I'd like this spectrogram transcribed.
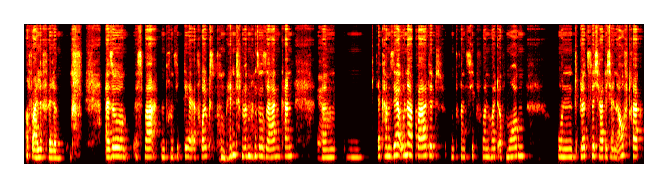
Auf alle Fälle. Also es war im Prinzip der Erfolgsmoment, wenn man so sagen kann. Ja. Ähm, der kam sehr unerwartet, im Prinzip von heute auf morgen. Und plötzlich hatte ich einen Auftrag,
